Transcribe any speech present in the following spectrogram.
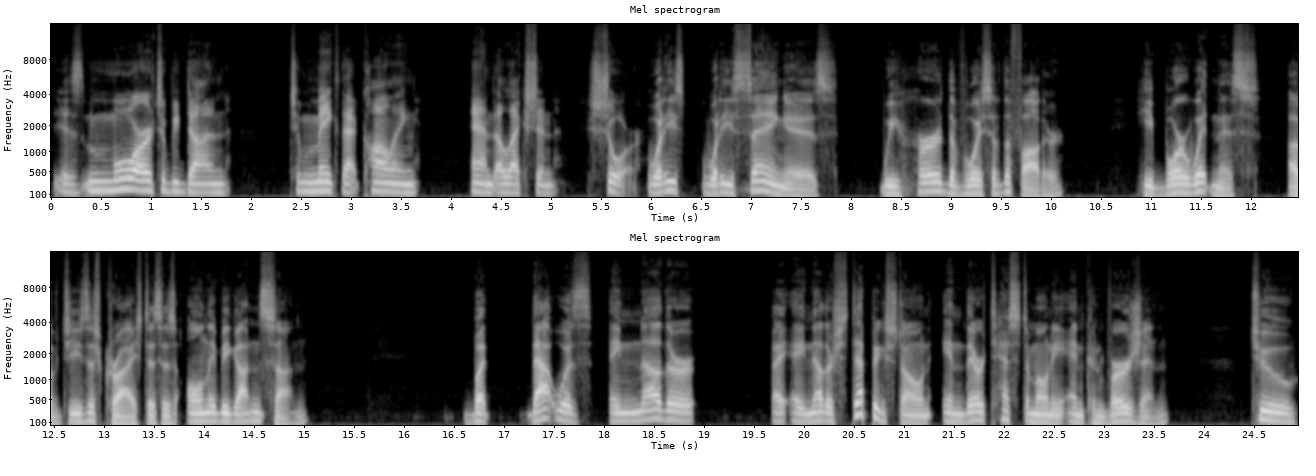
is more to be done to make that calling and election sure. What he's what he's saying is we heard the voice of the Father. He bore witness of Jesus Christ as his only begotten son. But that was another a, another stepping stone in their testimony and conversion to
